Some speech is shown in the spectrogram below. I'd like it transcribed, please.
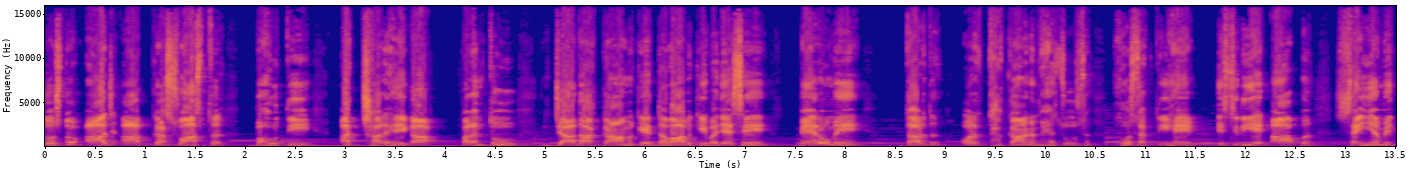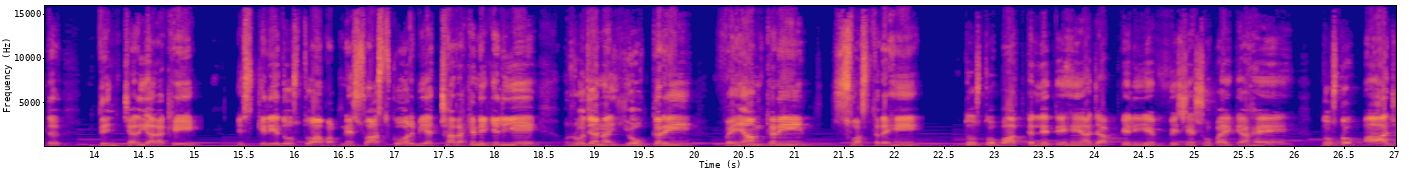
दोस्तों, आज आपका स्वास्थ्य बहुत ही अच्छा रहेगा, परंतु ज़्यादा काम के दबाव की वजह से पैरों में दर्द और थकान महसूस हो सकती है। इसलिए आप संयमित दिनचर्या रखें। इसके लिए दोस्तों, आप अपने स्वास्थ्य को और भी अच्छा रखने के लिए रोज़ाना योग करें, व्यायाम करें, स्वस्थ रहें। दोस्तों, बात कर लेते हैं आज आपके लिए विशेष उपाय क्या है। दोस्तों, आज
